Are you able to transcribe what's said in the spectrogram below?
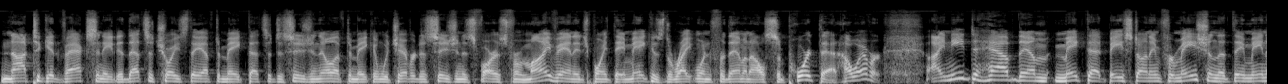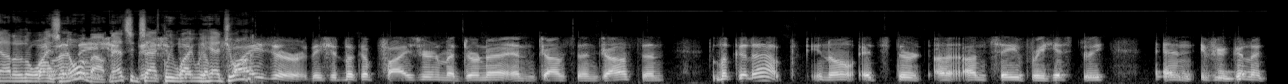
not to get vaccinated. That's a choice they have to make. That's a decision they'll have to make, and whichever decision, as far as from my vantage point, they make is the right one for them, and I'll support that. However, I need to have them make that based on information that they may not otherwise Well, know about. should- That's exactly why we had you on. Pfizer. They should look up Pfizer, and Moderna, and Johnson and Johnson. Look it up. You know, it's their uh, unsavory history, And if you're going to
